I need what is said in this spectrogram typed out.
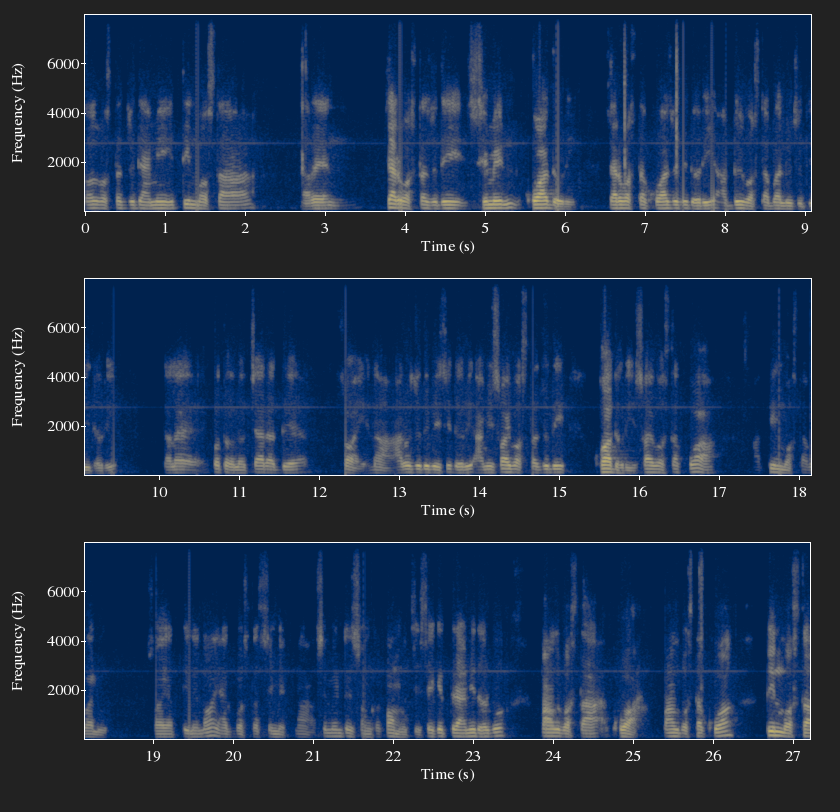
দশ বস্তার যদি আমি তিন বস্তা, ধরেন চার বস্তা যদি সিমেন্ট খোয়া ধরি চার বস্তা খোয়া যদি ধরি আর দুই বস্তা বালু যদি ধরি তাহলে কত হলো? চার আর দুই, ছয়, না? আরও যদি বেশি ধরি আমি ছয় বস্তা যদি খোয়া ধরি ছয় বস্তা খোয়া আর তিন বস্তা বালু, ছয় আর তিনে নয়, এক বস্তা সিমেন্ট না? সিমেন্টের সংখ্যা কম হচ্ছে সেক্ষেত্রে আমি ধরবো পাঁচ বস্তা খোয়া পাঁচ বস্তা খোয়া তিন বস্তা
